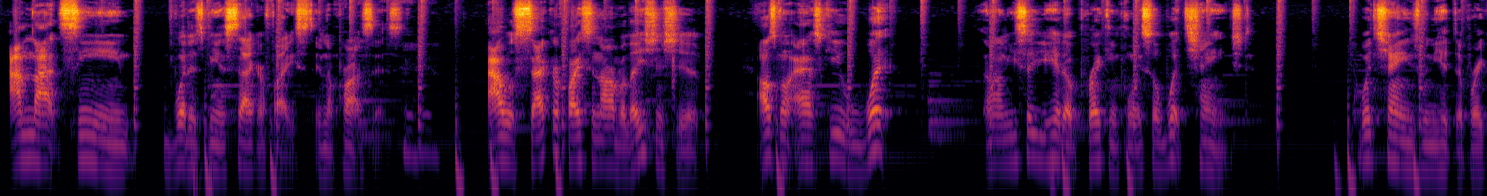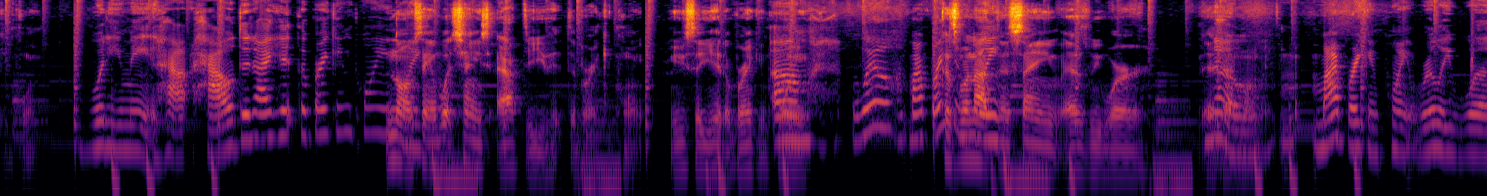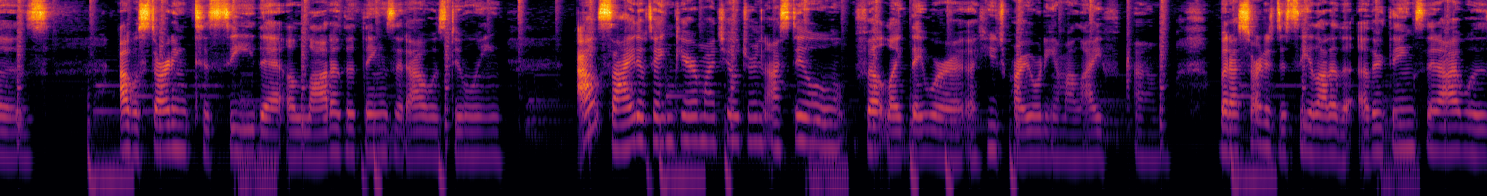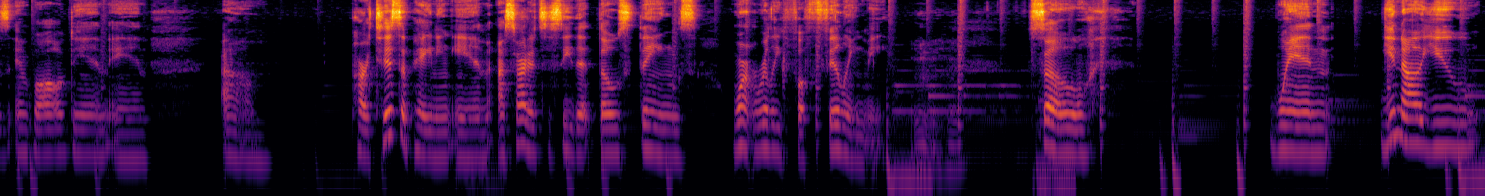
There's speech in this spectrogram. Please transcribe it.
I'm not seeing what is being sacrificed in the process. hmm I was sacrificing our relationship. I was gonna ask you what um you said you hit a breaking point. So what changed? What changed when you hit the breaking point? What do you mean? How how did I hit the breaking point? No, I'm saying what changed after you hit the breaking point. You say you hit a breaking point Um. Well, my breaking because we're not point. the same as we were no, moment. my breaking point really was I was starting to see that a lot of the things that I was doing, outside of taking care of my children, I still felt like they were a, huge priority in my life. Um, but I started to see a lot of the other things that I was involved in and um, participating in. I started to see that those things weren't really fulfilling me. Mm-hmm. So when you know you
